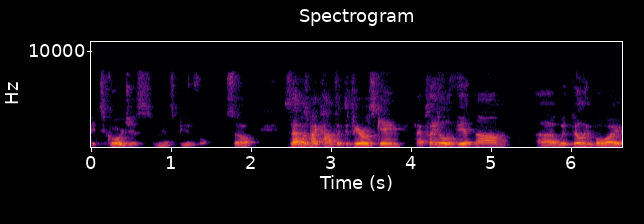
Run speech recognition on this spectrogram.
it's gorgeous. I mean, it's beautiful. So so that was my Conflict of Heroes game. I played a little Vietnam uh, with Billy Boy.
